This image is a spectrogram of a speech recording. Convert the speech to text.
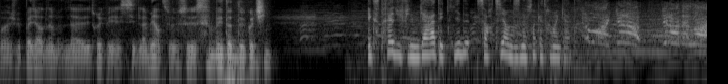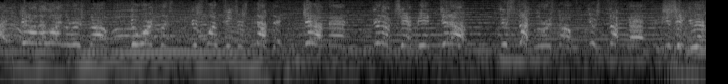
Ouais, je vais pas dire des trucs, mais c'est de la merde ce, cette méthode de coaching. Extrait du film Karate Kid, sorti en 1984. You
